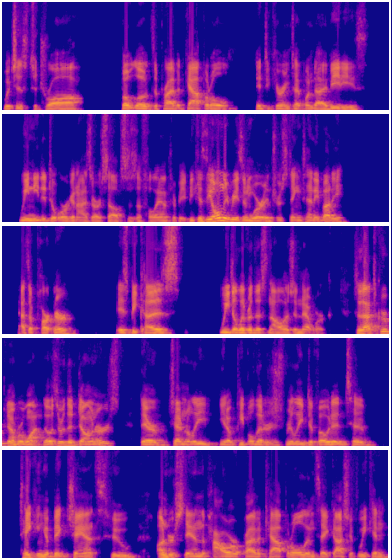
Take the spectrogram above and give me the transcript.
which is to draw boatloads of private capital into curing type 1 diabetes, we needed to organize ourselves as a philanthropy because the only reason we're interesting to anybody as a partner is because we deliver this knowledge and network. So that's group number one. Those are the donors. They're generally, you know, people that are just really devoted to taking a big chance who understand the power of private capital and say, gosh, if we can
